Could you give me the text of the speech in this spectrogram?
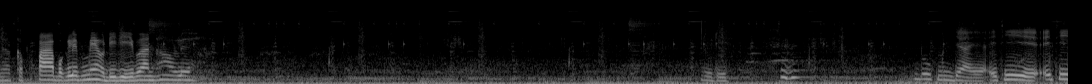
แล้วกับป้าบักเล็บแมวดีๆบ้านเฮาเลย ใหญ่อะไอ้ที่ไอ้ที่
